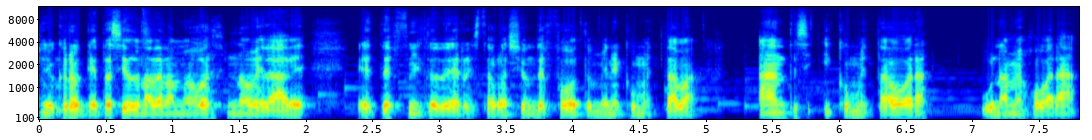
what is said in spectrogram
yo creo que esta ha sido una de las mejores novedades. Este filtro de restauración de fotos. Miren cómo estaba antes y cómo está ahora. Una mejora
